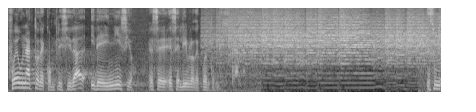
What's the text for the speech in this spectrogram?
Fue un acto de complicidad y de inicio ese, ese libro de cuentos mexicanos. Es un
